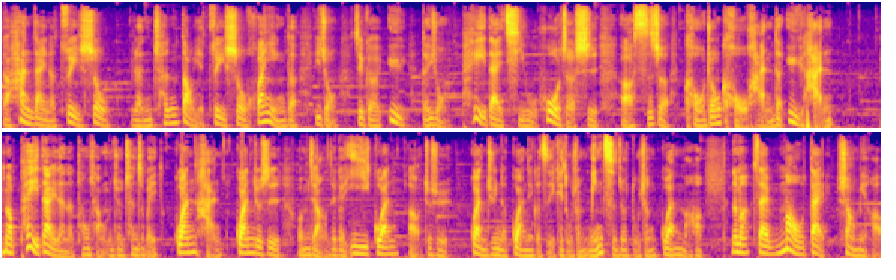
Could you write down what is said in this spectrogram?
啊汉代呢最受。人称道也最受欢迎的一种这个玉的一种佩戴器物，或者是啊死者口中口含的玉函。那佩戴的呢，通常我们就称之为冠函。冠就是我们讲这个衣冠啊，就是冠军的冠那个字，也可以读成名词，就读成冠嘛哈。那么在帽带上面啊，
